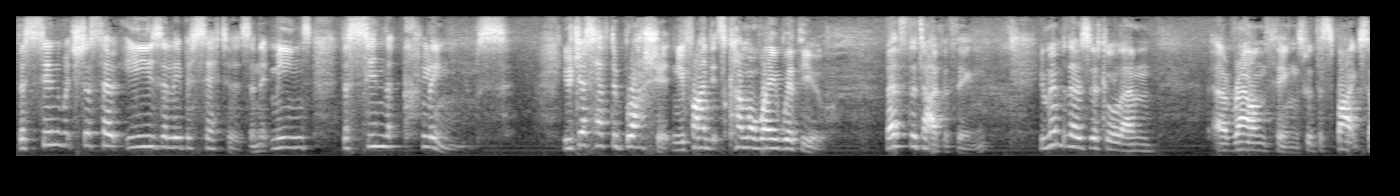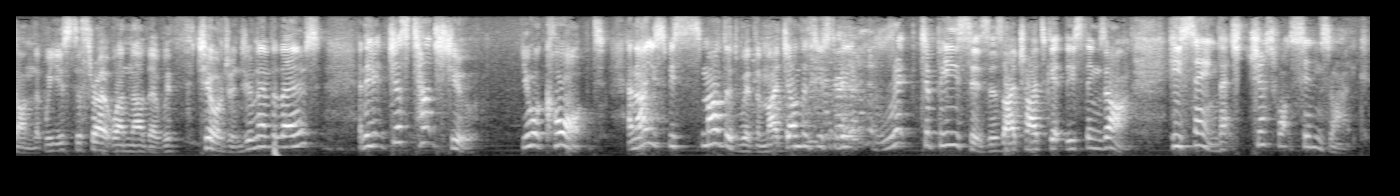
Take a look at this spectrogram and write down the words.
the sin which does so easily beset us, and it means the sin that clings. You just have to brush it, and you find it's come away with you. That's the type of thing. You remember those little um, uh, round things with the spikes on that we used to throw at one another with children? Do you remember those? And if it just touched you, you were caught. And I used to be smothered with them. My jumpers used to be ripped to pieces as I tried to get these things on. He's saying that's just what sin's like.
